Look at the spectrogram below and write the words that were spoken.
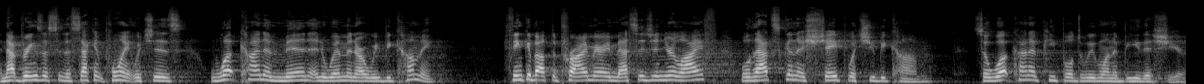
And that brings us to the second point, which is what kind of men and women are we becoming? Think about the primary message in your life. Well, that's going to shape what you become. So, what kind of people do we want to be this year?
